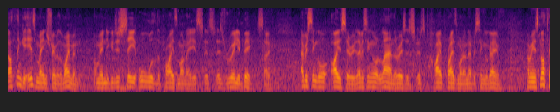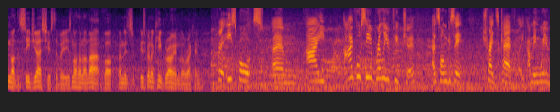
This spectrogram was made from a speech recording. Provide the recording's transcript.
I think it is mainstream at the moment. I mean, you can just see all the prize money is is, really big. So every single i series, every single LAN there is, is, high prize money on every single game. I mean, it's nothing like the CGS used to be. It's nothing like that, but and it's, it's going to keep growing, I reckon. For esports, um, I I foresee a brilliant future as long as it treads carefully. I mean, we've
